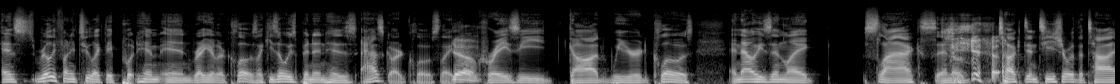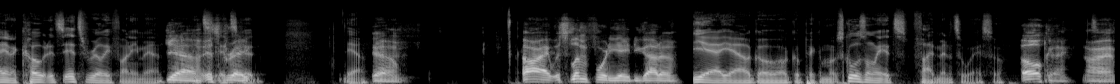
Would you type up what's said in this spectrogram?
And it's really funny too. Like they put him in regular clothes. Like he's always been in his Asgard clothes, like Yeah. crazy god weird clothes. And now he's in like slacks and a yeah, tucked in t-shirt with a tie and a coat. It's it's really funny, man. yeah it's, great. good. Yeah. Yeah. All right, it's eleven forty eight. You gotta. Yeah, yeah. I'll go. I'll go pick him up. School's only it's five minutes away, so okay. All right.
